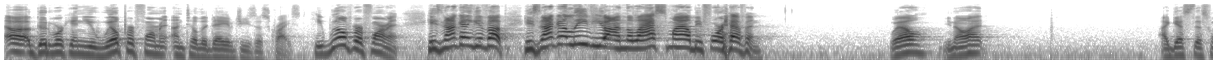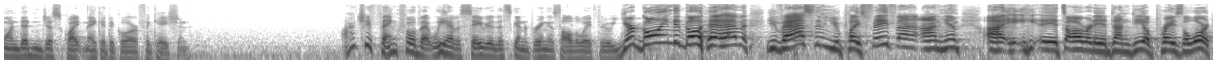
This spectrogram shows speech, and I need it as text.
uh, a good work in you will perform it until the day of Jesus Christ. He will perform it. He's not going to give up, he's not going to leave you on the last mile before heaven. Well, you know what? I guess this one didn't just quite make it to glorification. Aren't you thankful that we have a Savior that's going to bring us all the way through? You're going to go to heaven. You've asked Him, you've placed faith on, on Him. Uh, he, it's already a done deal. Praise the Lord.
